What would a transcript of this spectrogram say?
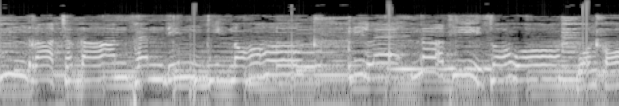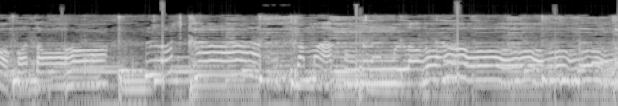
รราชการแผ่นดินอีกหนอนี่แหละหน้าที่สววอนกกตลดค่าสมัครลง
